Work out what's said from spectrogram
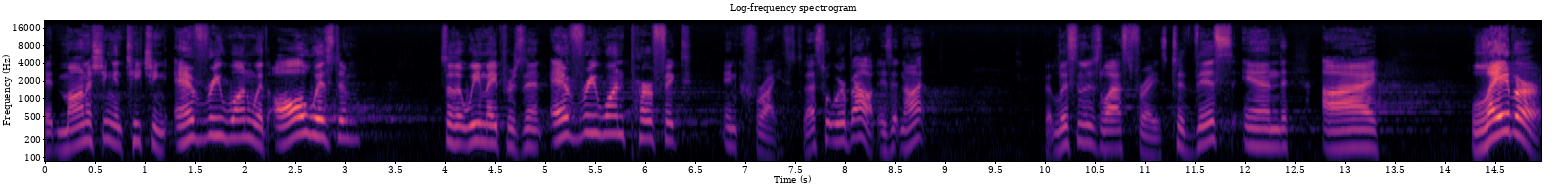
Admonishing and teaching everyone with all wisdom so that we may present everyone perfect in Christ. That's what we're about, is it not? But listen to his last phrase To this end I labor.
